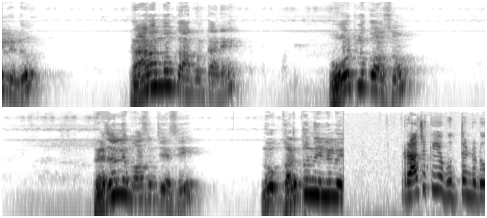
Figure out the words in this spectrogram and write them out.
ఇల్లులు ప్రారంభం కాకుండానే ఓట్ల కోసం ప్రజల్ని మోసం చేసి నువ్వు కడుతున్న ఇల్లులు రాజకీయ ఉద్దండు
